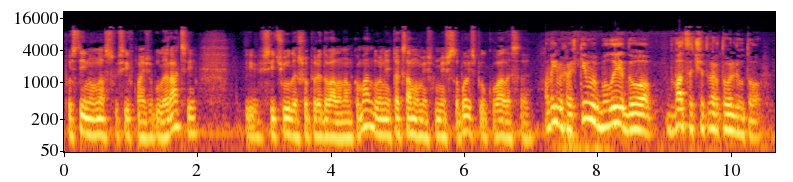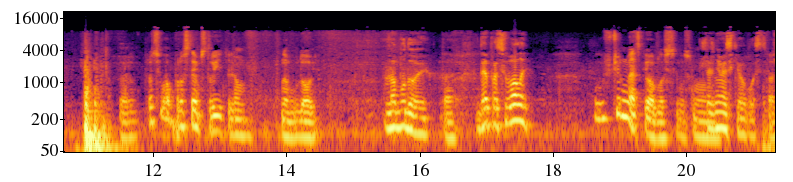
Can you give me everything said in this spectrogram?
Постійно у нас у всіх майже були рації, і всі чули, що передавало нам командування, і так само між, між собою спілкувалися. Андрій Михайлович, ким ви були до 24 лютого? Е, Працював простим строїтелем на будові. На будові. Так. Де працювали? В Чернівецькій області, в В. Чернівецькій області. Так.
